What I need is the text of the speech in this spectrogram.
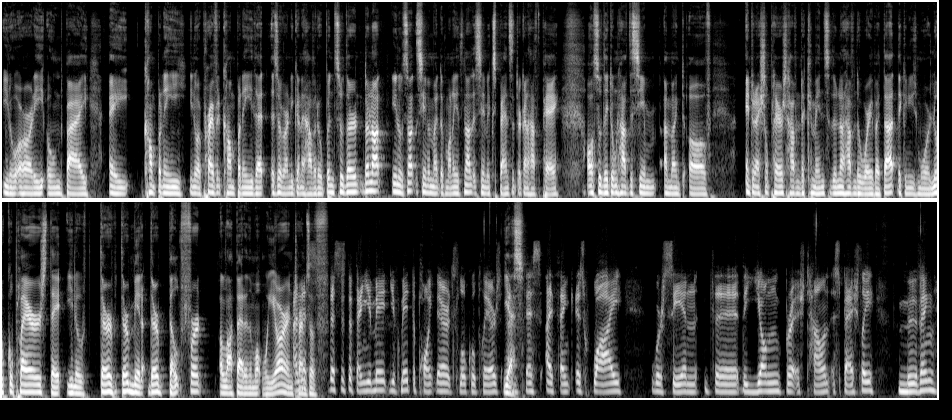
you know already owned by a company, you know, a private company that is already going to have it open. So they're they're not, you know, it's not the same amount of money. It's not the same expense that they're going to have to pay. Also, they don't have the same amount of international players having to come in, so they're not having to worry about that. They can use more local players. They, you know, they're they're made they're built for a lot better than what we are in And terms this, of this is the thing you made you've made the point there it's local players Yes. this i think is why we're seeing the the young british talent especially moving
